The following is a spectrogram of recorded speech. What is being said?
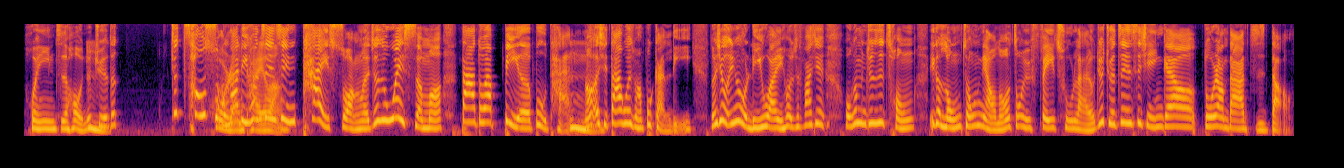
婚姻之后，你就觉得。嗯就超爽，啊离婚这件事情太爽了。就是为什么大家都要避而不谈，然后而且大家为什么不敢离？而且我因为我离完以后就发现，我根本就是从一个笼中鸟，然后终于飞出来了。我就觉得这件事情应该要多让大家知道。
